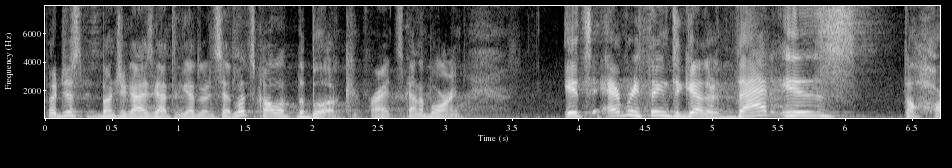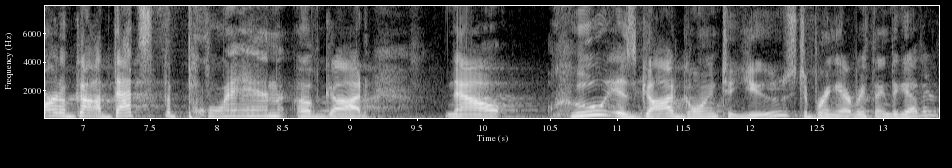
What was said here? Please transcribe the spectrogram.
but just a bunch of guys got together and said, let's call it the book, right? It's kind of boring. It's everything together. That is the heart of God. That's the plan of God. Now, who is God going to use to bring everything together?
